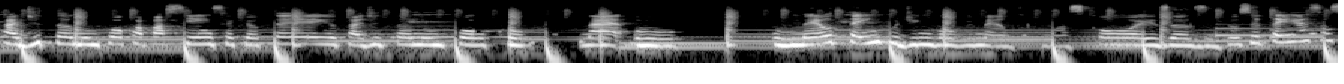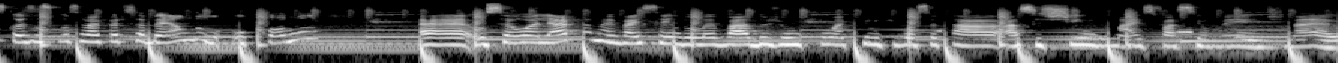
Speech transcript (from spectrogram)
tá ditando um pouco a paciência que eu tenho, está ditando um pouco né, o, o meu tempo de envolvimento com as coisas. Então você tem essas coisas que você vai percebendo o como é, o seu olhar também vai sendo levado junto com aquilo que você está assistindo mais facilmente, né?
